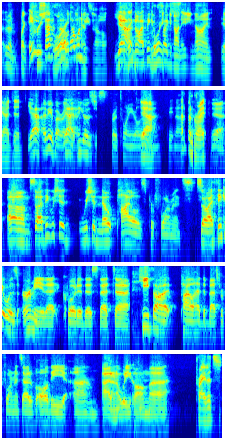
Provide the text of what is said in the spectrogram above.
That'd have been like 87 though, pre-glory that wouldn't be- Denzel. Yeah, no, I think it was like. came out in '89. Yeah, it did. Yeah, That'd be about right. yeah, I think it was just. for a twenty-year-old Yeah. Vietnam. That'd have been right. Yeah. Um. So I think we should we should note Pyle's performance. So I think it was Ermey that quoted this that uh, he thought Pyle had the best performance out of all the um I don't know what do you call them uh, Privates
